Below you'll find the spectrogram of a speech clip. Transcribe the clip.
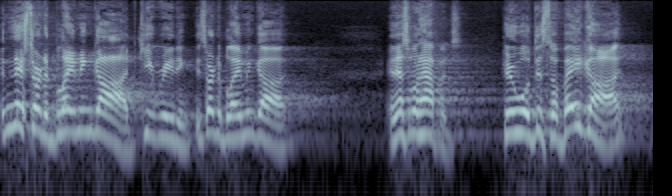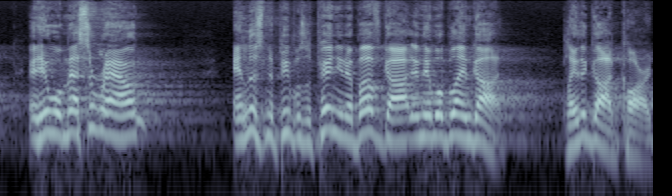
And they started blaming God. Keep reading. They started blaming God. And that's what happens. Here we'll disobey God, and here we'll mess around and listen to people's opinion above God, and then we'll blame God. Play the God card.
